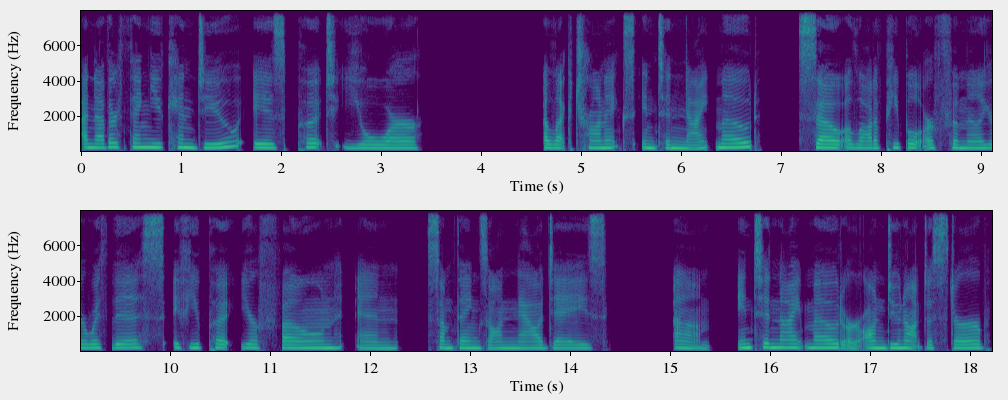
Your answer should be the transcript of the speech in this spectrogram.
Another thing you can do is put your electronics into night mode. So, a lot of people are familiar with this. If you put your phone and some things on nowadays um, into night mode or on do not disturb,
